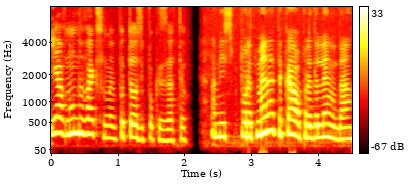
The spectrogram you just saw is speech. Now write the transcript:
Явно наваксваме по този показател. Ами, според мен е така, определено, да.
